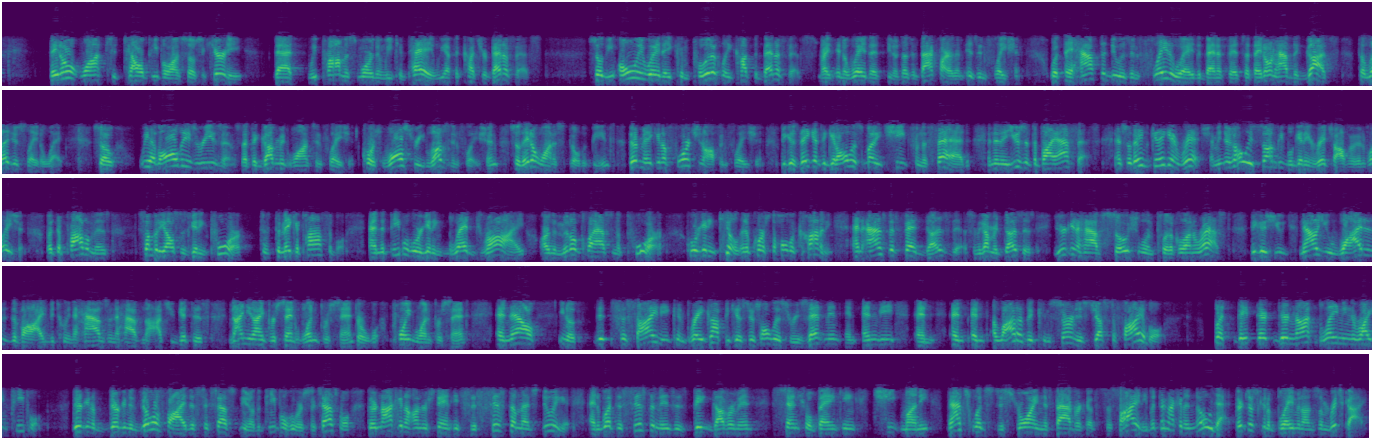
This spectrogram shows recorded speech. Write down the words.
They don't want to tell people on Social Security that we promise more than we can pay, we have to cut your benefits. So the only way they can politically cut the benefits, right, in a way that you know doesn't backfire them, is inflation. What they have to do is inflate away the benefits that they don't have the guts to legislate away. So we have all these reasons that the government wants inflation. Of course, Wall Street loves inflation, so they don't want to spill the beans. They're making a fortune off inflation because they get to get all this money cheap from the Fed, and then they use it to buy assets. And so they, they get rich. I mean, there's always some people getting rich off of inflation. But the problem is somebody else is getting poor to, to make it possible. And the people who are getting bled dry are the middle class and the poor who are getting killed, and of course the whole economy. And as the Fed does this, and the government does this, you're going to have social and political unrest because you now you widen the divide between the haves and the have-nots. You get this 99%, 1% or 0.1 percent, and now you know the society can break up because there's all this resentment and envy, and and and a lot of the concern is justifiable, but they they're they're not blaming the right people. They're going to they're going to vilify the success you know the people who are successful. They're not going to understand it's the system that's doing it. And what the system is is big government central banking cheap money. That's what's destroying the fabric of society. But they're not going to know that. They're just going to blame it on some rich guy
